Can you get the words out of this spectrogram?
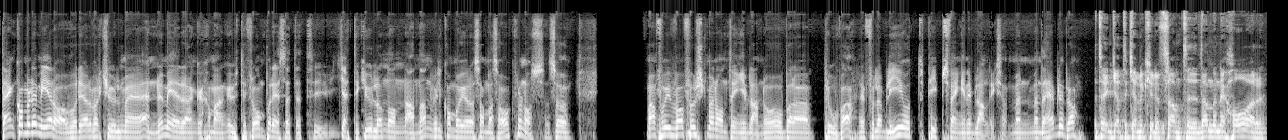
den kommer det mer av och det hade varit kul med ännu mer engagemang utifrån på det sättet. Jättekul om någon annan vill komma och göra samma sak från oss. Alltså, man får ju vara först med någonting ibland och, och bara prova. Det får bli åt pipsvängen ibland. Liksom. Men, men det här blir bra. Jag tänker att det kan bli kul i framtiden när ni har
